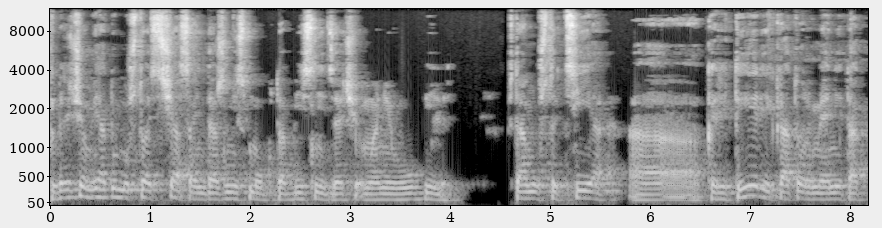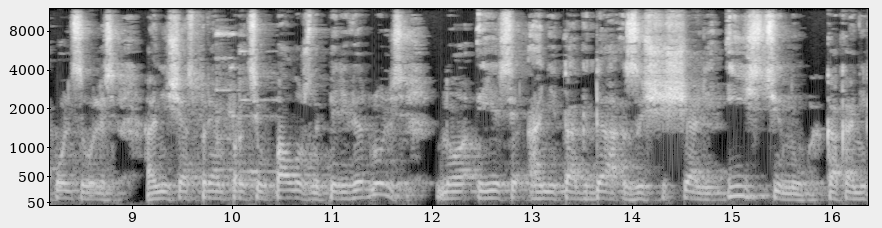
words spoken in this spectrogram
Причем я думаю, что сейчас они даже не смогут объяснить, зачем они его убили. потому что те э, критерии, которыми они так пользовались, они сейчас прям противоположно перевернулись, но если они тогда защищали истину, как они,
